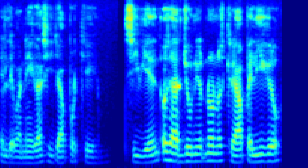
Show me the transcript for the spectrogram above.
el de Vanegas y ya, porque si bien, o sea, Junior no nos creaba peligro,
